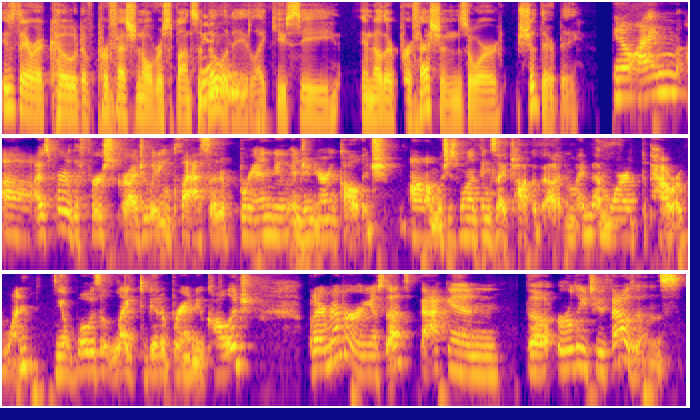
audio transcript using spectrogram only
Is there a code of professional responsibility mm-hmm. like you see in other professions, or should there be? You know, I'm uh, I was part of the first graduating class at a brand new engineering college, um, which is one of the things I talk about in my memoir, "The Power of One." You know, what was it like to be at a brand new college? But I remember, you know, so that's back in the early 2000s.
